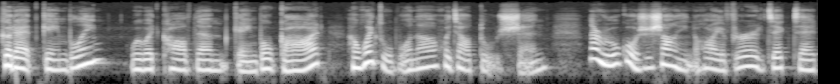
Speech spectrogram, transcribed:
Good at gambling, we would call them gamble god。很会赌博呢，会叫赌神。那如果是上瘾的话，if you're addicted,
